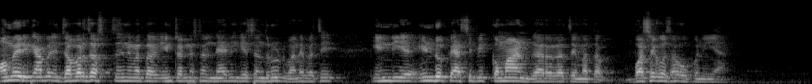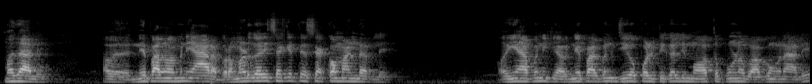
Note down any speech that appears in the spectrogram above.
अमेरिका पनि जबरजस्त चाहिँ मतलब इन्टरनेसनल नेभिगेसन रुट भनेपछि इन्डिया इन्डो पेसिफिक कमान्ड गरेर चाहिँ मतलब बसेको छ ऊ पनि यहाँ। मजाले। अब नेपालमा पनि आएर भ्रमण गरिसके त्यसका कमान्डरले। यहाँ पनि नेपाल पनि जियो पोलिटिकल्ली महत्त्वपूर्ण भएको हुनाले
